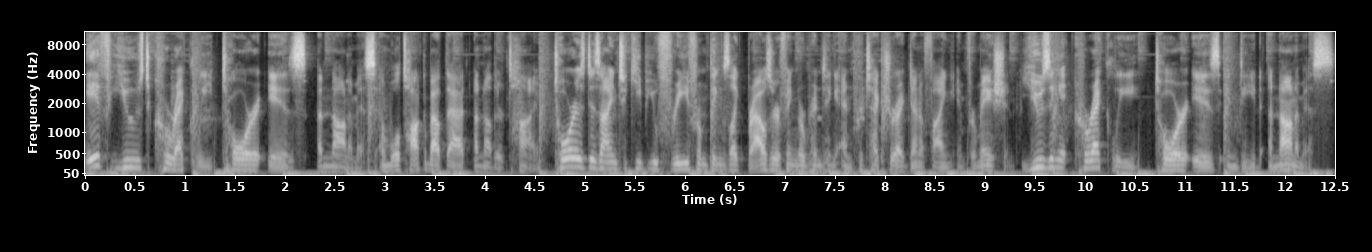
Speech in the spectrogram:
If used correctly, Tor is anonymous, and we'll talk about that another time. Tor is designed to keep you free from things like browser fingerprinting and protect your identifying information. Using it correctly, Tor is indeed anonymous.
